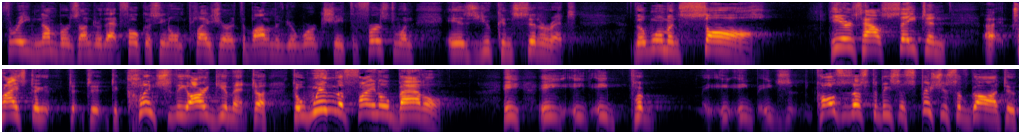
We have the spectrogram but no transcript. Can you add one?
three numbers under that focusing on pleasure at the bottom of your worksheet. The first one is you consider it the woman saw. Here's how Satan uh, tries to, to, to, to, clinch the argument, to, to win the final battle. He, he, he, he, he, causes us to be suspicious of God, to,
